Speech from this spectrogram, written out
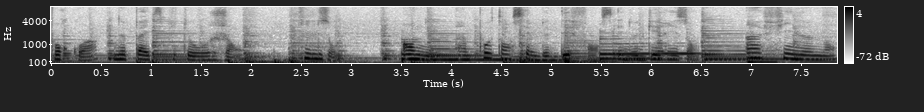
Pourquoi ne pas expliquer aux gens qu'ils ont en nous un potentiel de défense et de guérison infiniment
